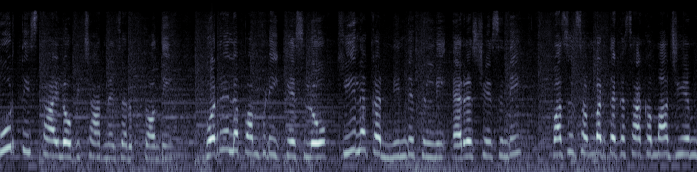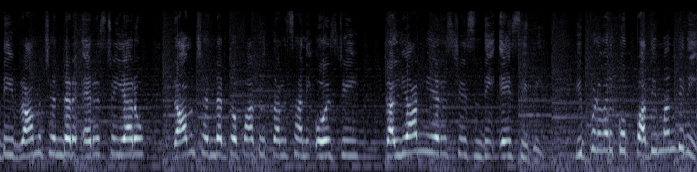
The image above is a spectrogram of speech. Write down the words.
పూర్తి స్థాయిలో విచారణ జరుపుతోంది. గొర్రెల పంపిణీ కేసులో కీలక నిందితుల్ని అరెస్ట్ చేసింది పశుసంవర్ధక శాఖ మాజీ ఎండీ రామచందర్ అరెస్ట్ అయ్యారు. రామచందర్తో పాటు తలసాని ఓఎస్డీ కళ్యాణ్ని అరెస్ట్ చేసింది ఏసీబీ. ఇప్పటి వరకు పది మందిని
